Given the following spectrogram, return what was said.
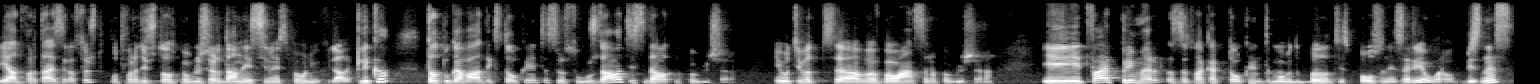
и адвертайзера също потвърди, че този публишер да наистина е изпълнил 1000 клика, то тогава ADEX токените се освобождават и се дават на публишера и отиват а, в баланса на публишера. И това е пример за това как токените могат да бъдат използвани за real world бизнес.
